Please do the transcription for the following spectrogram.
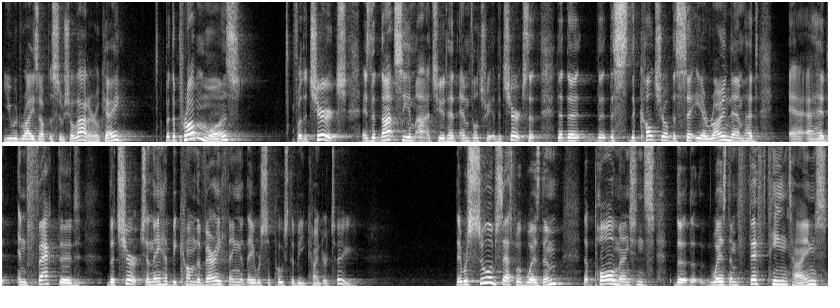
you would rise up the social ladder, okay? But the problem was, for the church is that that same attitude had infiltrated the church, that, that the, the, the, the culture of the city around them had, uh, had infected the church, and they had become the very thing that they were supposed to be counter to. They were so obsessed with wisdom that Paul mentions the, the wisdom 15 times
